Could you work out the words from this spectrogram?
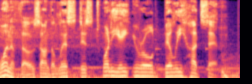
One of those on the list is 28 year old Billy Hudson.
